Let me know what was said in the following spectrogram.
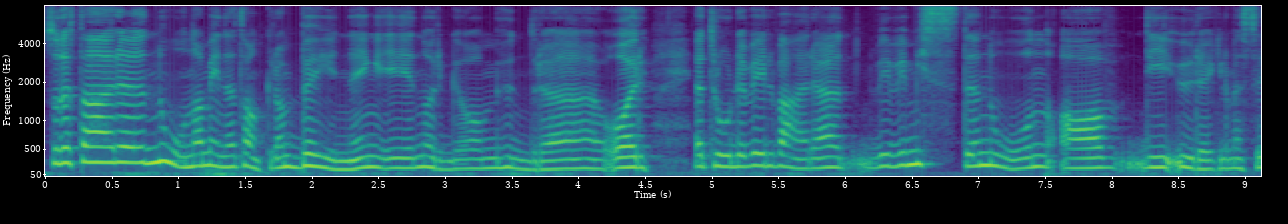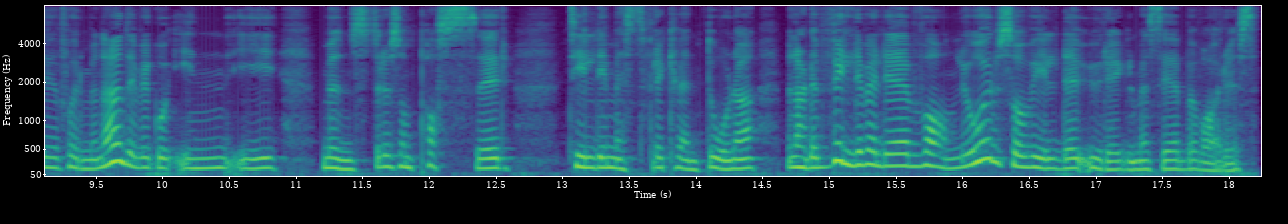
Så dette er eh, noen av mine tanker om bøyning i Norge om 100 år. Jeg tror det vil være Vi vil miste noen av de uregelmessige formene. Det vil gå inn i mønstre som passer til de mest frekvente ordene. Men er det veldig veldig vanlige ord, så vil det uregelmessige bevares.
